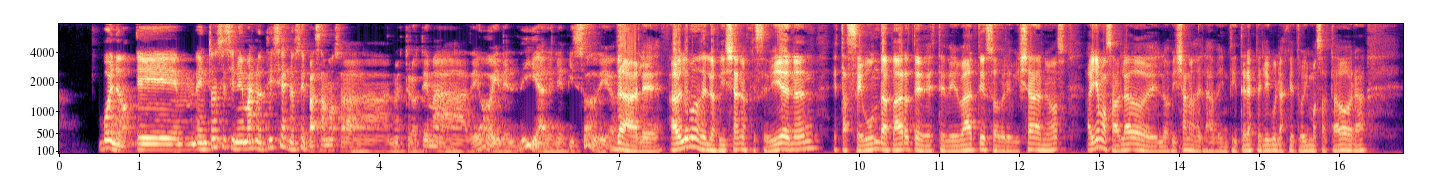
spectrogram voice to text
Bueno, em, entonces si no hay más noticias, no sé, pasamos a nuestro tema de hoy, del día, del episodio. Dale, hablemos de los villanos que se vienen, esta segunda parte de este debate sobre villanos. Habíamos hablado de los villanos de las 23 películas que tuvimos hasta ahora.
